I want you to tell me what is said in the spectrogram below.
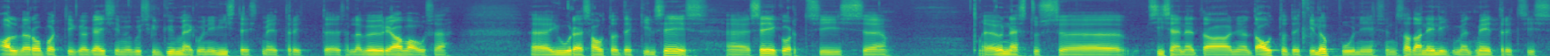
allveerobotiga käisime kuskil kümme kuni viisteist meetrit selle vööri avause juures autotekil sees. seekord siis õnnestus siseneda nii-öelda autoteki lõpuni, see on sada nelikümmend meetrit siis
